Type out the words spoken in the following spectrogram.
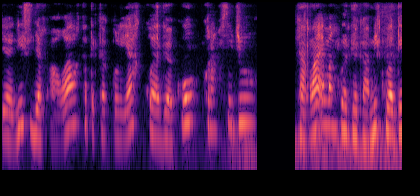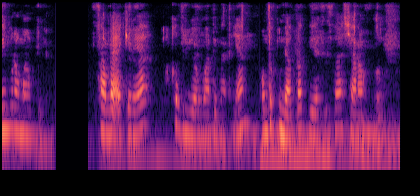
Jadi sejak awal ketika kuliah, keluargaku kurang setuju. Karena emang keluarga kami keluarga yang kurang mampu. Sampai akhirnya aku berjuang mati-matian untuk mendapat beasiswa secara full.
